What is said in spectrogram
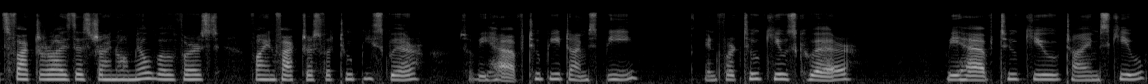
let's factorize this trinomial. We'll first find factors for 2p square. So we have 2p times p and for 2q square we have 2q times q.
